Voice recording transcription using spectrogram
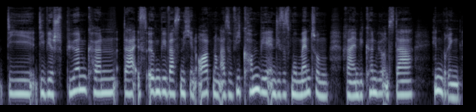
die, die wir spüren können? Da ist irgendwie was nicht in Ordnung. Also wie kommen wir in dieses Momentum rein? Wie können wir uns da hinbringen?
